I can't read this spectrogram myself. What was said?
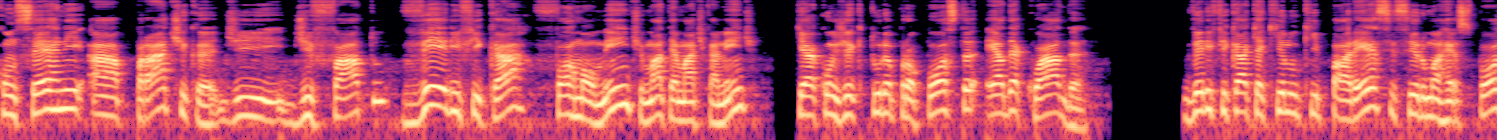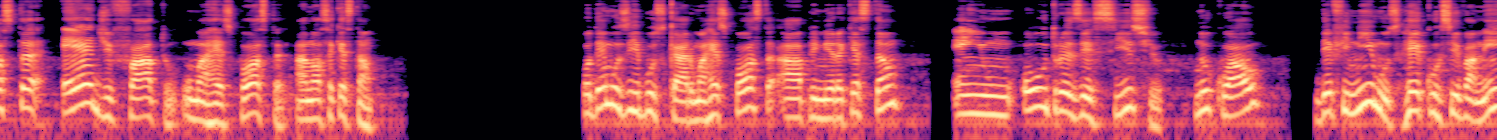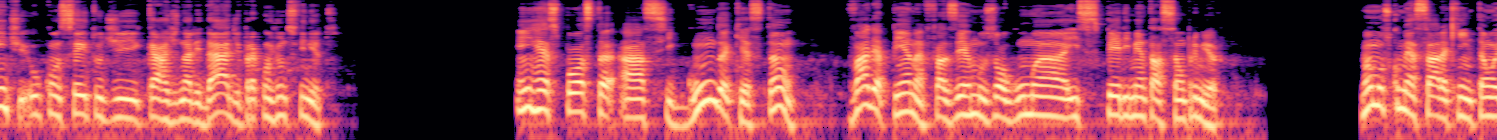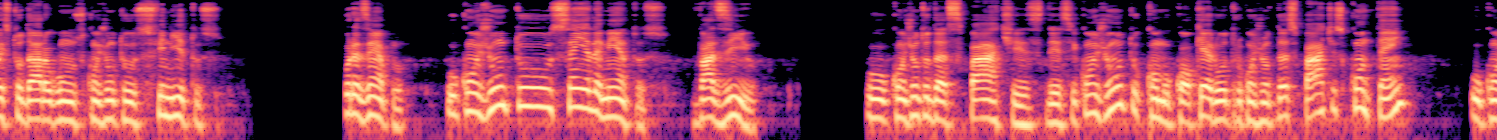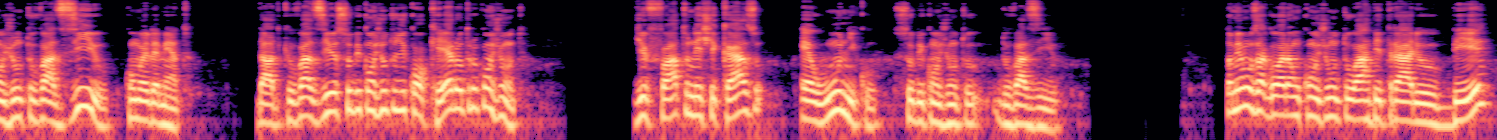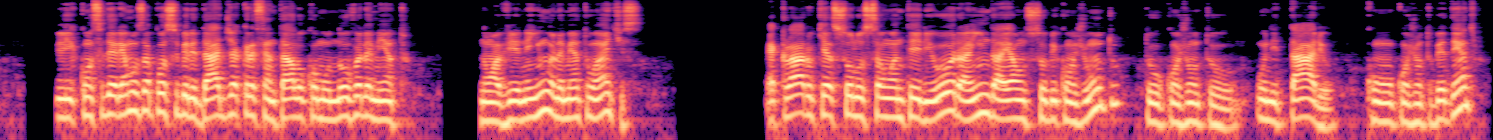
concerne a prática de, de fato, verificar formalmente, matematicamente, que a conjectura proposta é adequada. Verificar que aquilo que parece ser uma resposta é, de fato, uma resposta à nossa questão. Podemos ir buscar uma resposta à primeira questão em um outro exercício no qual definimos recursivamente o conceito de cardinalidade para conjuntos finitos. Em resposta à segunda questão, vale a pena fazermos alguma experimentação primeiro. Vamos começar aqui então a estudar alguns conjuntos finitos. Por exemplo, o conjunto sem elementos, vazio. O conjunto das partes desse conjunto, como qualquer outro conjunto das partes, contém o conjunto vazio como elemento, dado que o vazio é subconjunto de qualquer outro conjunto. De fato, neste caso, é o único subconjunto do vazio. Tomemos agora um conjunto arbitrário B e consideremos a possibilidade de acrescentá-lo como novo elemento, não havia nenhum elemento antes. É claro que a solução anterior ainda é um subconjunto do conjunto unitário com o conjunto B dentro,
